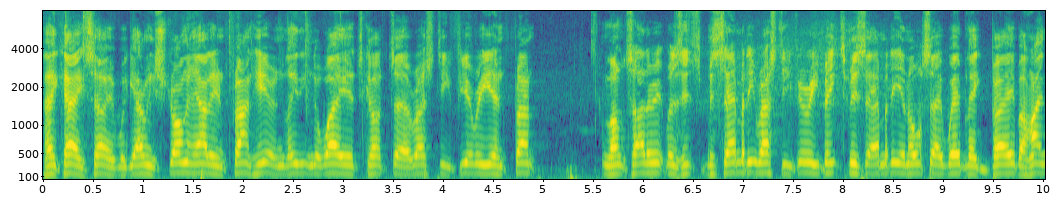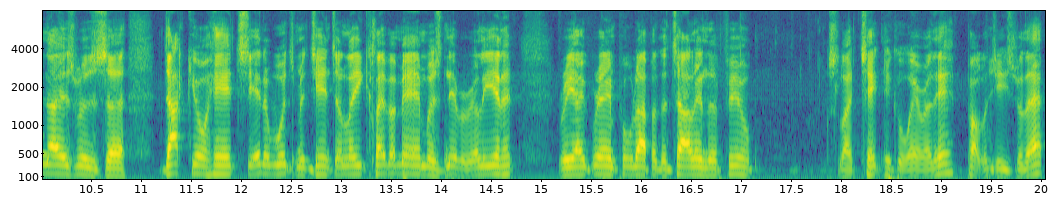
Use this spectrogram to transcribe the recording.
Okay, so we're going strong out in front here and leading the way. It's got uh, Rusty Fury in front. Alongside of it was it's Miss Amity. Rusty Fury beats Miss Amity, and also Webleg Bay. Behind those was uh, Duck Your Head, Sienna Woods, Magenta Lee. Clever Man was never really in it. Rio Grande pulled up at the tail end of the field. Slight technical error there. Apologies for that.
